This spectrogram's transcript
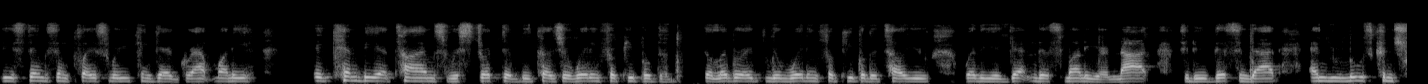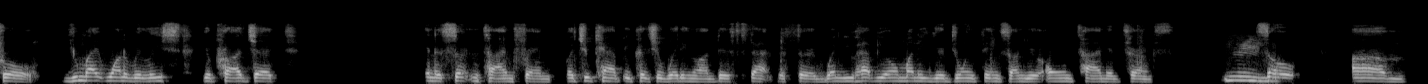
these things in place where you can get grant money, it can be at times restricted because you're waiting for people to deliberate. You're waiting for people to tell you whether you're getting this money or not, to do this and that, and you lose control. You might want to release your project in a certain time frame, but you can't because you're waiting on this, that, and the third. When you have your own money, you're doing things on your own time and terms. Mm. So, um,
